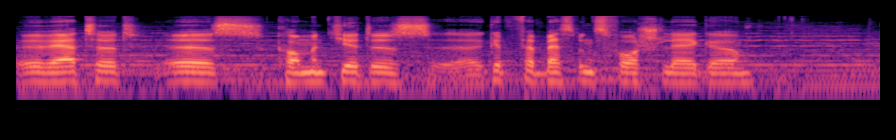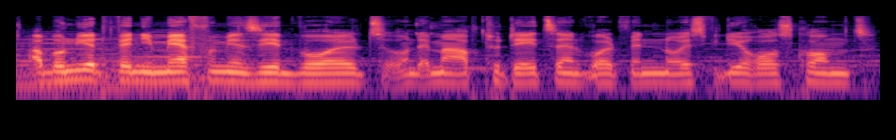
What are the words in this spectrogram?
Bewertet es, kommentiert es, äh, gibt Verbesserungsvorschläge. Abonniert, wenn ihr mehr von mir sehen wollt und immer up to date sein wollt, wenn ein neues Video rauskommt.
